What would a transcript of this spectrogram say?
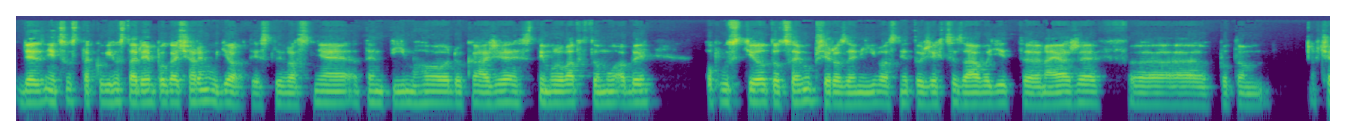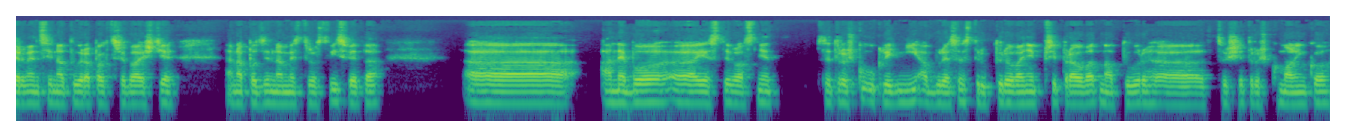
jde něco z takového stadiem Pogačarem udělat, jestli vlastně ten tým ho dokáže stimulovat k tomu, aby opustil to, co je mu přirozený, vlastně to, že chce závodit eh, na jaře, v, eh, potom v červenci na Tour a pak třeba ještě na podzim na mistrovství světa. A, a nebo jestli vlastně se trošku uklidní a bude se strukturovaně připravovat na Tour, což je trošku malinko,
